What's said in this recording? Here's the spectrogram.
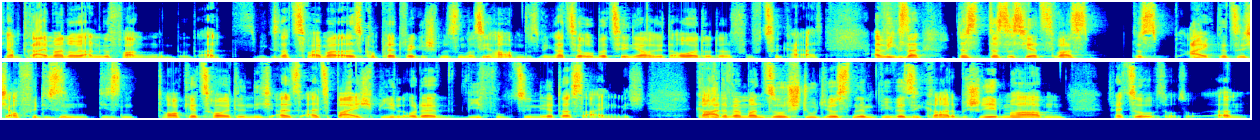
die haben dreimal neu angefangen und, und wie gesagt, zweimal alles komplett weggeschmissen, was sie haben. Deswegen hat es ja über zehn Jahre gedauert oder 15 Jahre. Aber wie gesagt, das, das ist jetzt was, das eignet sich auch für diesen, diesen Talk jetzt heute nicht als, als Beispiel oder wie funktioniert das eigentlich? Gerade wenn man so Studios nimmt, wie wir sie gerade beschrieben haben, vielleicht so, so, so ähm,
